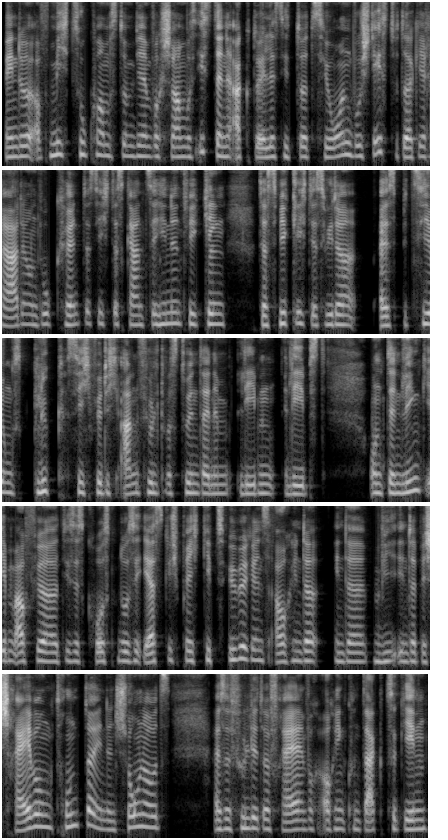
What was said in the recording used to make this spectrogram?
wenn du auf mich zukommst und wir einfach schauen, was ist deine aktuelle Situation, wo stehst du da gerade und wo könnte sich das Ganze hinentwickeln, dass wirklich das wieder als Beziehungsglück sich für dich anfühlt, was du in deinem Leben lebst. Und den Link eben auch für dieses kostenlose Erstgespräch gibt es übrigens auch in der, in, der, in der Beschreibung drunter, in den Shownotes. Also fühl dir da frei, einfach auch in Kontakt zu gehen.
